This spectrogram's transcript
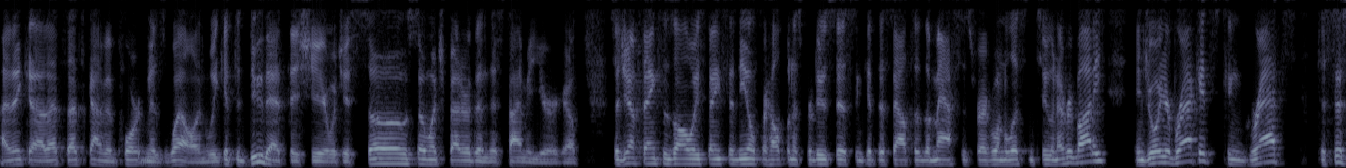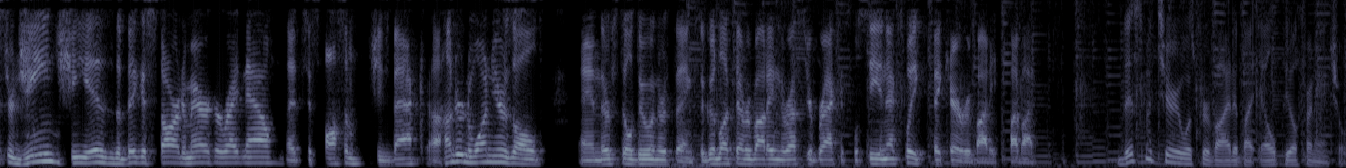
I think uh, that's that's kind of important as well, and we get to do that this year, which is so so much better than this time a year ago. So Jeff, thanks as always. Thanks to Neil for helping us produce this and get this out to the masses for everyone to listen to. And everybody, enjoy your brackets. Congrats to Sister Jean. She is the biggest star in America right now. It's just awesome. She's back, 101 years old and they're still doing their thing. So good luck to everybody in the rest of your brackets. We'll see you next week. Take care, everybody. Bye bye. This material was provided by LPL Financial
